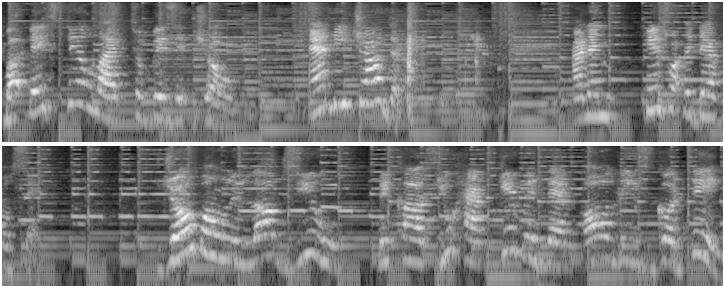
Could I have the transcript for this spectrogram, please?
but they still liked to visit Job and each other. And then here's what the devil said Job only loves you because you have given them all these good things.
